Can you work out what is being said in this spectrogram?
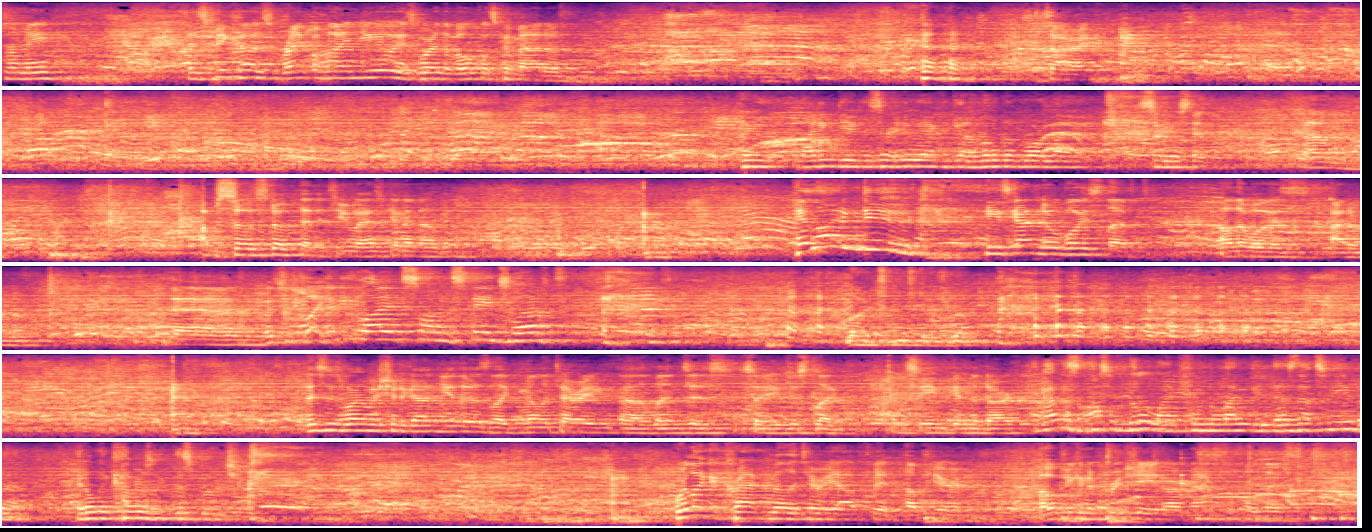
from me? It's because right behind you is where the vocals come out of. Sorry. Hey, lighting dude, is there any way I could get a little bit more light? Seriously. Um, I'm so stoked that it's you asking it of me. Hey, lighting dude! He's got no voice left. Otherwise, I don't know. Uh, what should you like? Any lights on stage left? Lights on stage left. This is why we should have gotten you those like military uh, lenses, so you just like can see in the dark. I got this awesome little light from the lighting dude does that to me, but it only covers like this much. crack military outfit up here. I hope you can appreciate our masterfulness.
